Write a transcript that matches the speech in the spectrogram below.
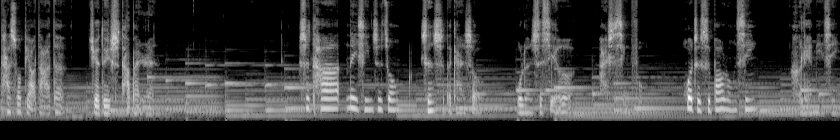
他所表达的绝对是他本人，是他内心之中真实的感受，无论是邪恶还是幸福，或者是包容心和怜悯心，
